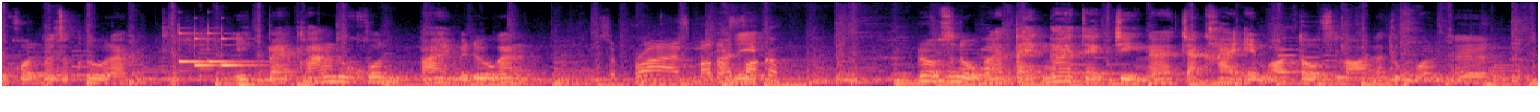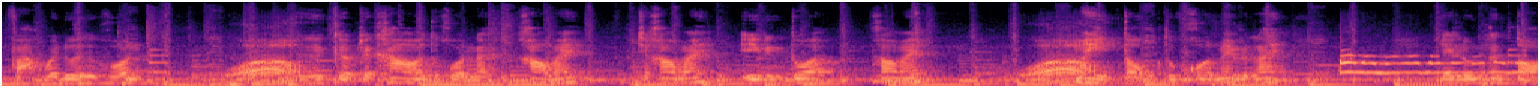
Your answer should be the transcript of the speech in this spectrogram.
ทุกคนเมื่อสักครู่นะ อีก8ครั้งทุกคนไปไปดูกัน Surprise, Howdy. motherfucker. ร่วมสนุกนะแตกง่ายแตกจริงนะ จากค่าย M Auto Slot นะทุกคนเออฝากไว้ด้วยทุกคน Wow. เออเกือบจะเข้าแล้วทุกคนนะ เข้าไหมจะเข้าไหมอีกหนึ่งตัวเข้าไหม Wow. ไม่ตกทุกคนไม่เป็นไร ได้ลุ้นกันต่อ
